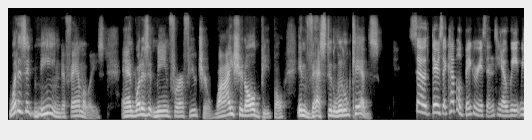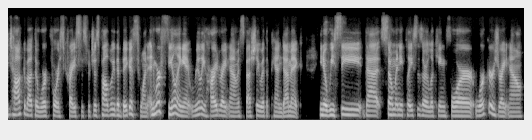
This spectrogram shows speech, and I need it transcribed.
what does it mean to families? And what does it mean for our future? Why should old people invest in little kids so there's a couple big reasons. You know, we we talk about the workforce crisis, which is probably the biggest one, and we're feeling it really hard right now, especially with the pandemic you know we see that so many places are looking for workers right now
